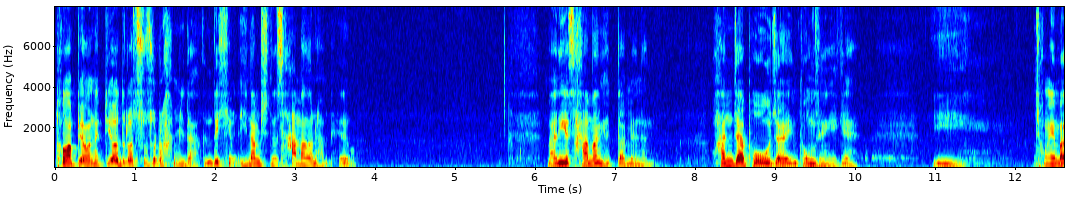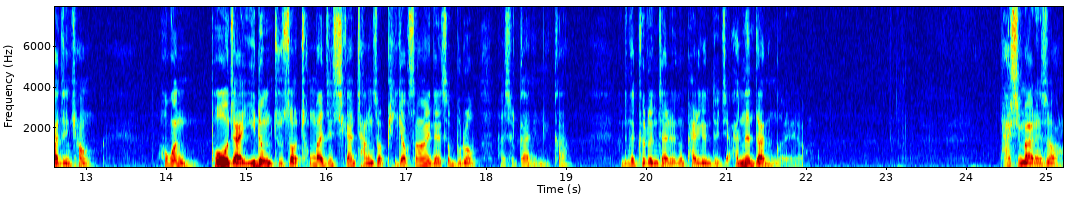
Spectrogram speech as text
통합병원에 뛰어들어 수술을 합니다. 근데 희남 씨는 사망을 해요. 만약에 사망했다면은 환자 보호자인 동생에게 이 총에 맞은 형 혹은 보호자 이름, 주소, 총 맞은 시간, 장소, 피격 상황에 대해서 물어봤을 거 아닙니까? 그런데 그런 자료는 발견되지 않는다는 거예요. 다시 말해서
